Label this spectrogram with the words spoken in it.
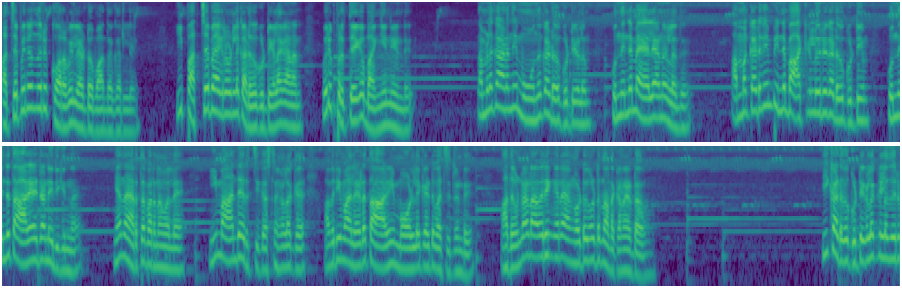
പച്ചപ്പിനൊന്നും ഒരു കുറവില്ല കേട്ടോ ബാന്ധവക്കറിൽ ഈ പച്ച ബാക്ക്ഗ്രൗണ്ടിലെ കടുവ കുട്ടികളെ കാണാൻ ഒരു പ്രത്യേക ഭംഗി തന്നെയുണ്ട്. നമ്മൾ കാണുന്ന ഈ മൂന്ന് കടുവ കുട്ടികളും കുന്നിന്റെ മേലെയാണ് ഉള്ളത്. അമ്മക്കടുവയും പിന്നെ ബാക്കിയുള്ള ഒരു കടുവക്കുട്ടിയും കുന്നിന്റെ താഴെയായിട്ടാണ് ഇരിക്കുന്നത്. ഞാൻ നേരത്തെ പറഞ്ഞ പോലെ ഈ മാന്റെ ഇറച്ചി കഷ്ണങ്ങളൊക്കെ അവർ ഈ മലയുടെ താഴെയും മുകളിലേക്കായിട്ട് വച്ചിട്ടുണ്ട്. അതുകൊണ്ടാണ് അവരിങ്ങനെ അങ്ങോട്ടും ഇങ്ങോട്ടും നടക്കണേ കേട്ടോ. ഈ കടുവക്കുട്ടികളൊക്കെ ഉള്ളത് ഒരു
